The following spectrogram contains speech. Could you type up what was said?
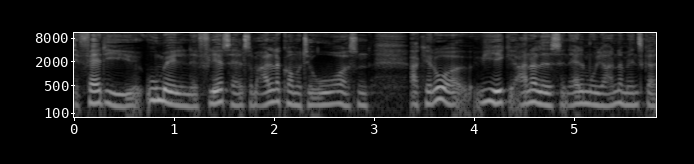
det fattige, umældende flertal, som aldrig kommer til ord. Og sådan. Arkeologer, vi er ikke anderledes end alle mulige andre mennesker.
